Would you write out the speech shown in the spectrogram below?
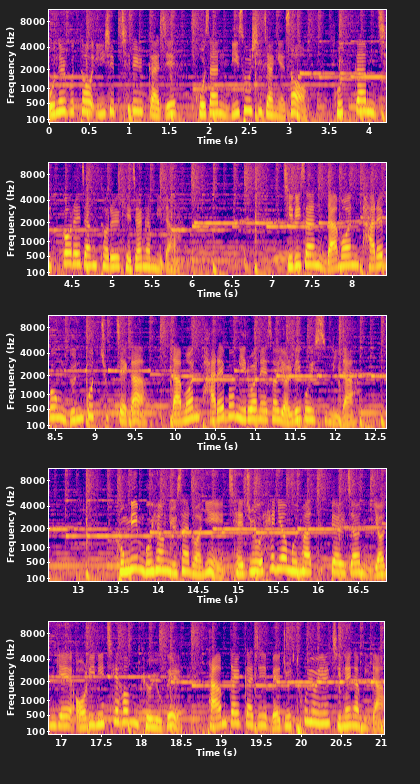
오늘부터 27일까지 고산 미소시장에서 곶감 직거래 장터를 개장합니다. 지리산 남원 바래봉 눈꽃 축제가 남원 바래봉 일원에서 열리고 있습니다. 국립무형유산원이 제주 해녀문화 특별전 연계 어린이 체험 교육을 다음 달까지 매주 토요일 진행합니다.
